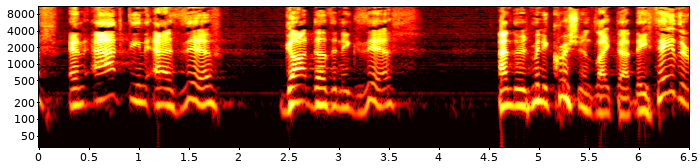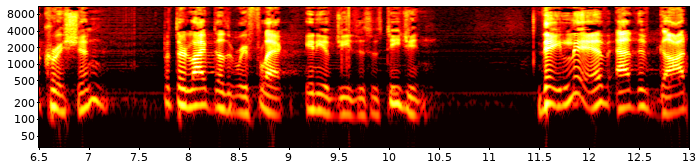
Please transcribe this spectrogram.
if and acting as if God doesn't exist. And there's many Christians like that. They say they're Christian, but their life doesn't reflect any of Jesus' teaching. They live as if God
